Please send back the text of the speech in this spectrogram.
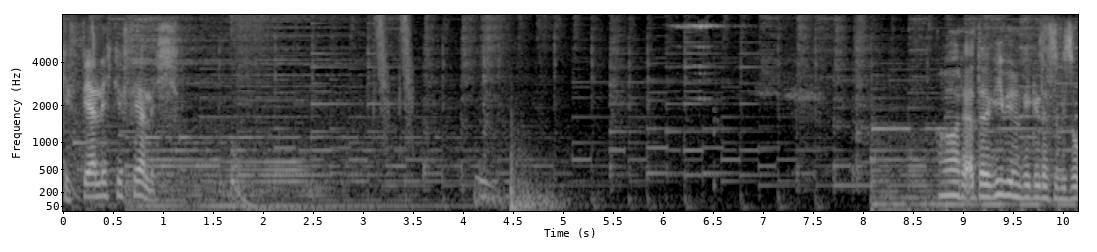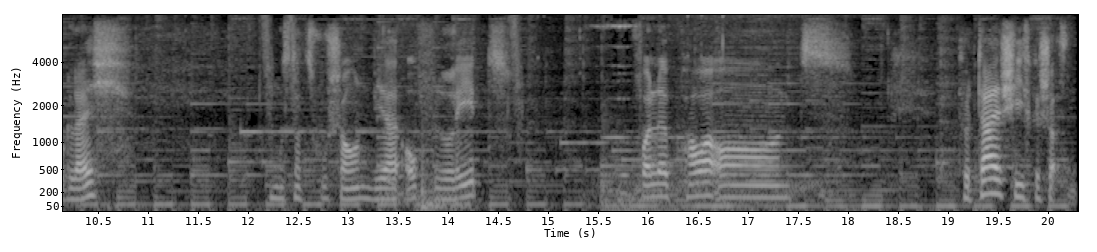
Gefährlich, gefährlich. Oh, der Artilleriebeam regelt das sowieso gleich. Ich muss nur zuschauen, wie er auflädt. Volle Power und total schief geschossen.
